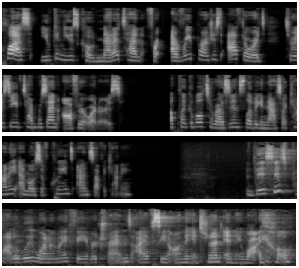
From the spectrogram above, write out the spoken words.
Plus, you can use code NEDA10 for every purchase afterwards to receive 10% off your orders. Applicable to residents living in Nassau County and most of Queens and Suffolk County. This is probably one of my favorite trends I've seen on the internet in a while.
